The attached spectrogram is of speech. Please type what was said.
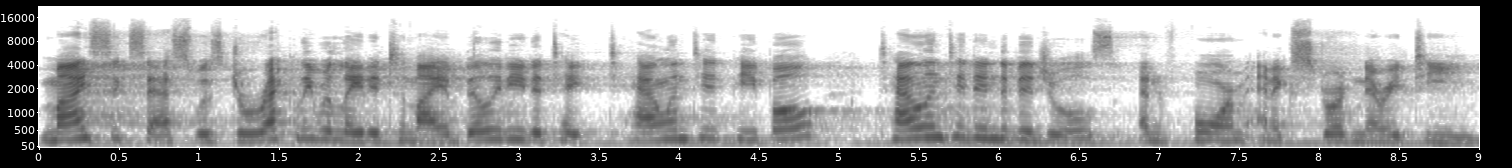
my success was directly related to my ability to take talented people, talented individuals, and form an extraordinary team.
